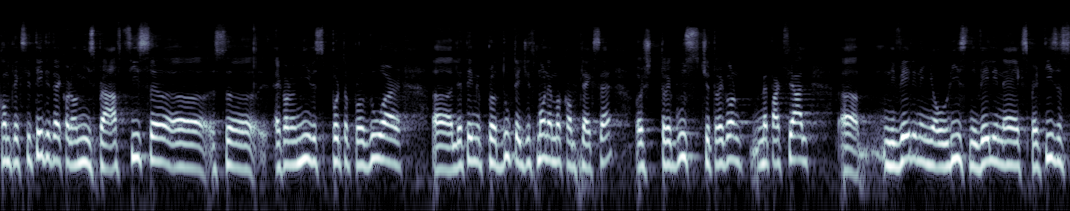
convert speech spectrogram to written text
kompleksitetit të ekonomisë, pra aftësisë së ekonomisë për të prodhuar le të themi produkte gjithmonë e më komplekse, është tregus që tregon me pak fjalë nivelin e njohurisë, nivelin e ekspertizës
